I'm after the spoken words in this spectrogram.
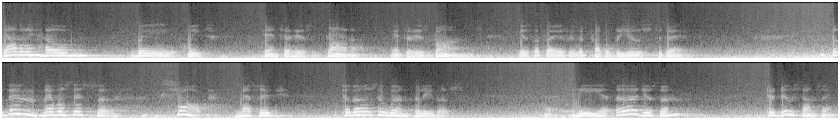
gathering home the wheat into his garner, into his barns, is the phrase we would probably use today. But then there was this uh, sharp message to those who weren't believers. Uh, he urges them to do something.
